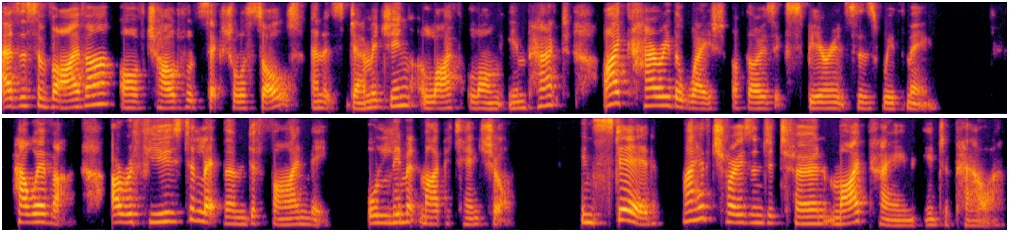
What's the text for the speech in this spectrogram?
As a survivor of childhood sexual assault and its damaging lifelong impact, I carry the weight of those experiences with me. However, I refuse to let them define me or limit my potential. Instead, I have chosen to turn my pain into power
